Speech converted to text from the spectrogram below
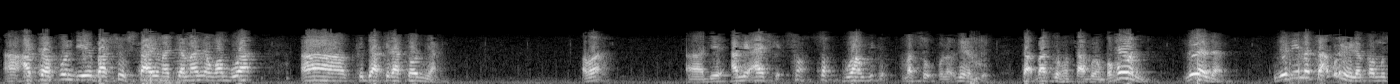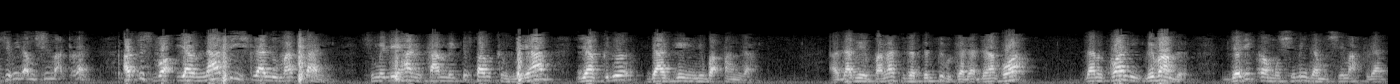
Ha, ataupun dia basuh style macam mana orang buat ha, kedah-kedah tonyak. Apa? Ha, dia ambil air sikit, soh, soh, buang gitu, masuk pula. Dia nanti. Tak basuh sabun apa pun. Dia tak? Jadi memang tak boleh lah kaum muslim dan muslimat kan. Itu sebab yang Nabi selalu makan. Semilihan kami itu sama kemilihan. Yang kedua, daging ni buat panggang. Ha, daging panggang sudah tentu berkadang dalam kuat. Dan kuali. Lebih Jadi kaum muslimin dan muslimat kalian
